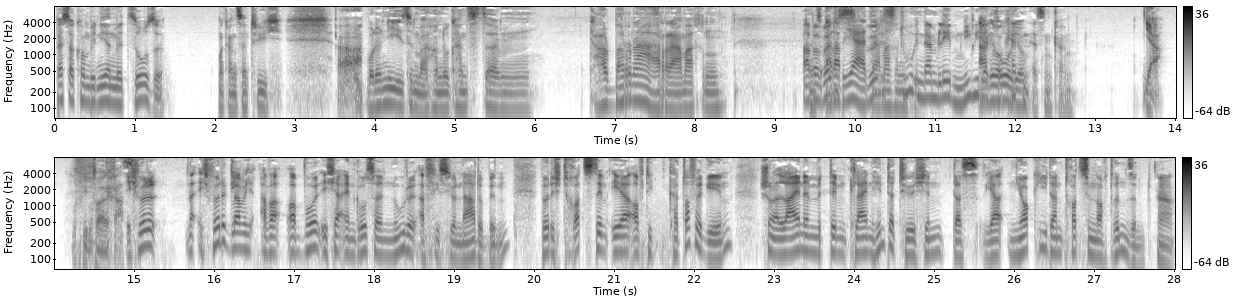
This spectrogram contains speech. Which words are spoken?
besser kombinieren mit Soße. Man kann es natürlich ah, Bolognese machen, du kannst ähm, Carbonara machen. Aber würdest, würdest machen. du in deinem Leben nie wieder Aglio Kroketten Olio. essen können? Ja, auf jeden Fall. Krass. Ich würde, na, ich würde, glaube ich, aber obwohl ich ja ein großer Nudelafficionado bin, würde ich trotzdem eher auf die Kartoffel gehen, schon alleine mit dem kleinen Hintertürchen, dass ja Gnocchi dann trotzdem noch drin sind. Ja.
